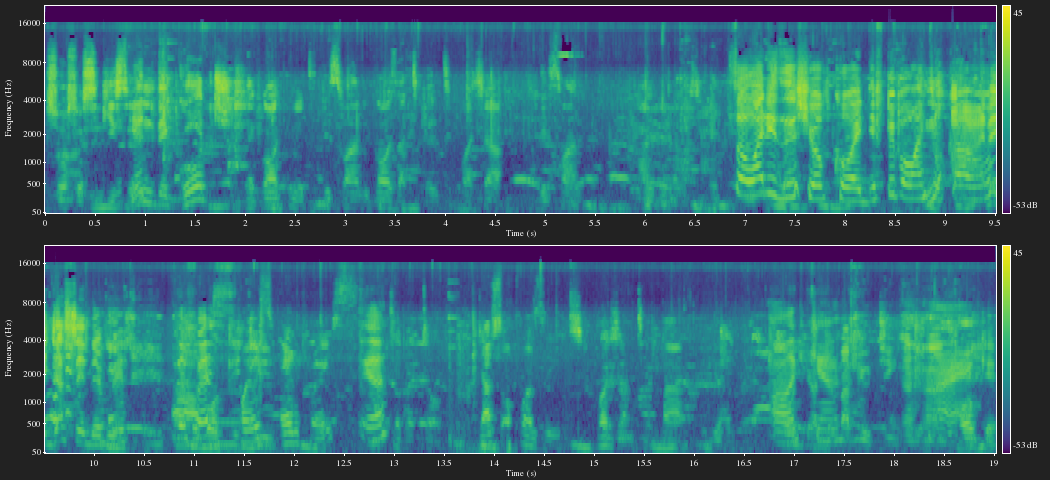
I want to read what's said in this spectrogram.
So so 60. Okay. Then the goat. The goat meat, this one goes at 80 kwacha. This one 100. So what is this shop called? If people want No, to come, ah, they just said the first. The Uh, first- First entrance. Yeah. Matebeto. Just opposite Roger Temba building. okay. Building. Uh-huh. Alright. Okay.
